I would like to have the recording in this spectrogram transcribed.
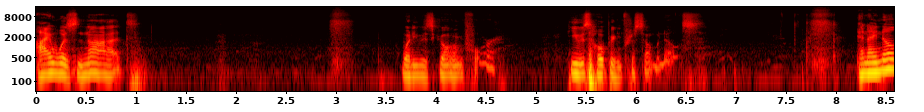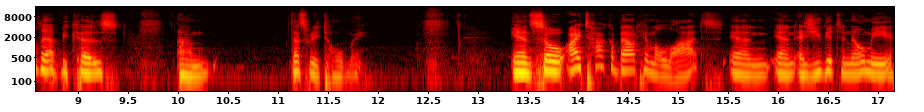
I was not what he was going for. He was hoping for someone else. And I know that because um, that's what he told me. And so I talk about him a lot, and, and as you get to know me,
